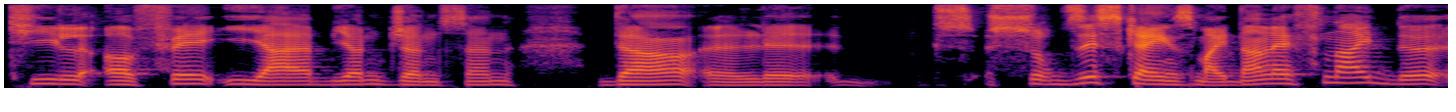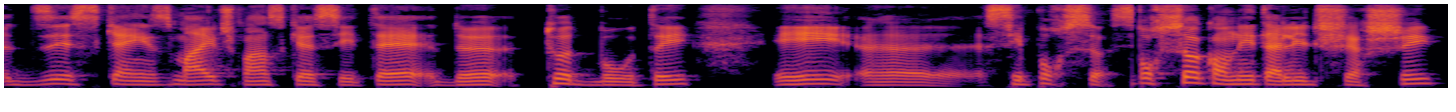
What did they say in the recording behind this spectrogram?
qu'il a fait hier Bjorn Johnson dans le sur 10-15 mètres. Dans la fenêtre de 10-15 mètres, je pense que c'était de toute beauté. Et euh, c'est pour ça. C'est pour ça qu'on est allé le chercher.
